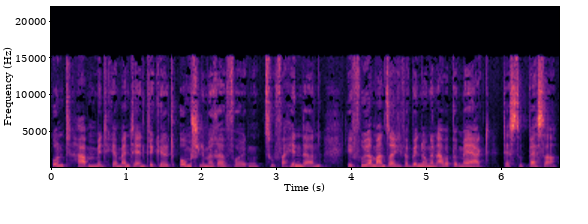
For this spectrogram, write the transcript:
und haben Medikamente entwickelt, um schlimmere Folgen zu verhindern. Je früher man solche Verbindungen aber bemerkt, desto besser.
